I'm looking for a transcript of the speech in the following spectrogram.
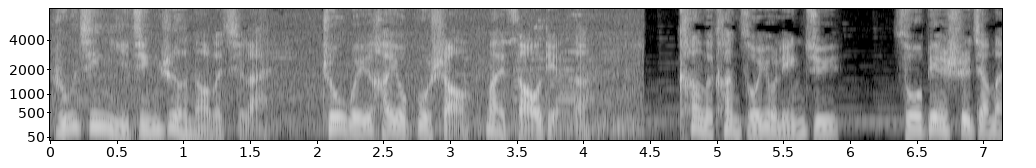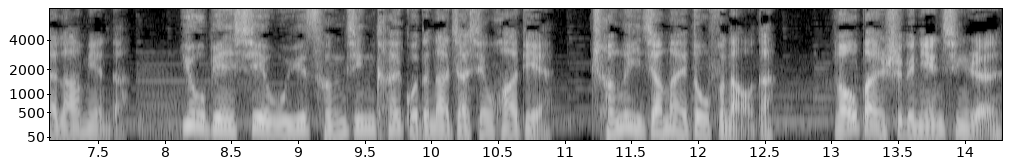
如今已经热闹了起来。周围还有不少卖早点的。看了看左右邻居，左边是家卖拉面的，右边谢无鱼曾经开过的那家鲜花店，成了一家卖豆腐脑的。老板是个年轻人，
